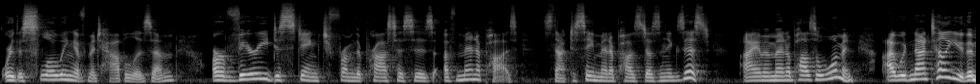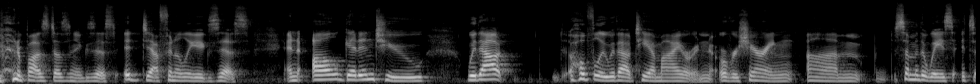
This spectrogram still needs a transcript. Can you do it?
or the slowing of metabolism are very distinct from the processes of menopause. It's not to say menopause doesn't exist. I am a menopausal woman. I would not tell you that menopause doesn't exist. It definitely exists. And I'll get into, without hopefully without TMI or an oversharing, um, some of the ways it's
